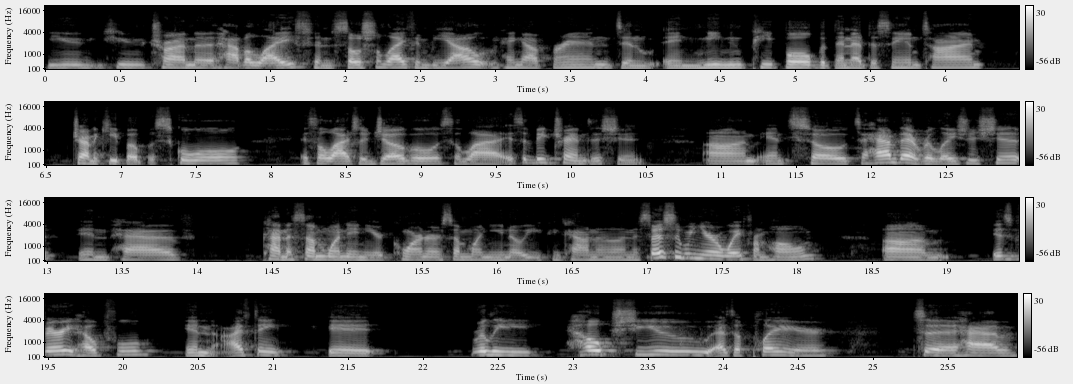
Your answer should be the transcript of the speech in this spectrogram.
You you trying to have a life and social life and be out and hang out friends and, and meet new people, but then at the same time trying to keep up with school. It's a lot to juggle. It's a lot. It's a big transition. Um, and so to have that relationship and have kind of someone in your corner, someone you know you can count on, especially when you're away from home, um, is very helpful. And I think it really helps you as a player to have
